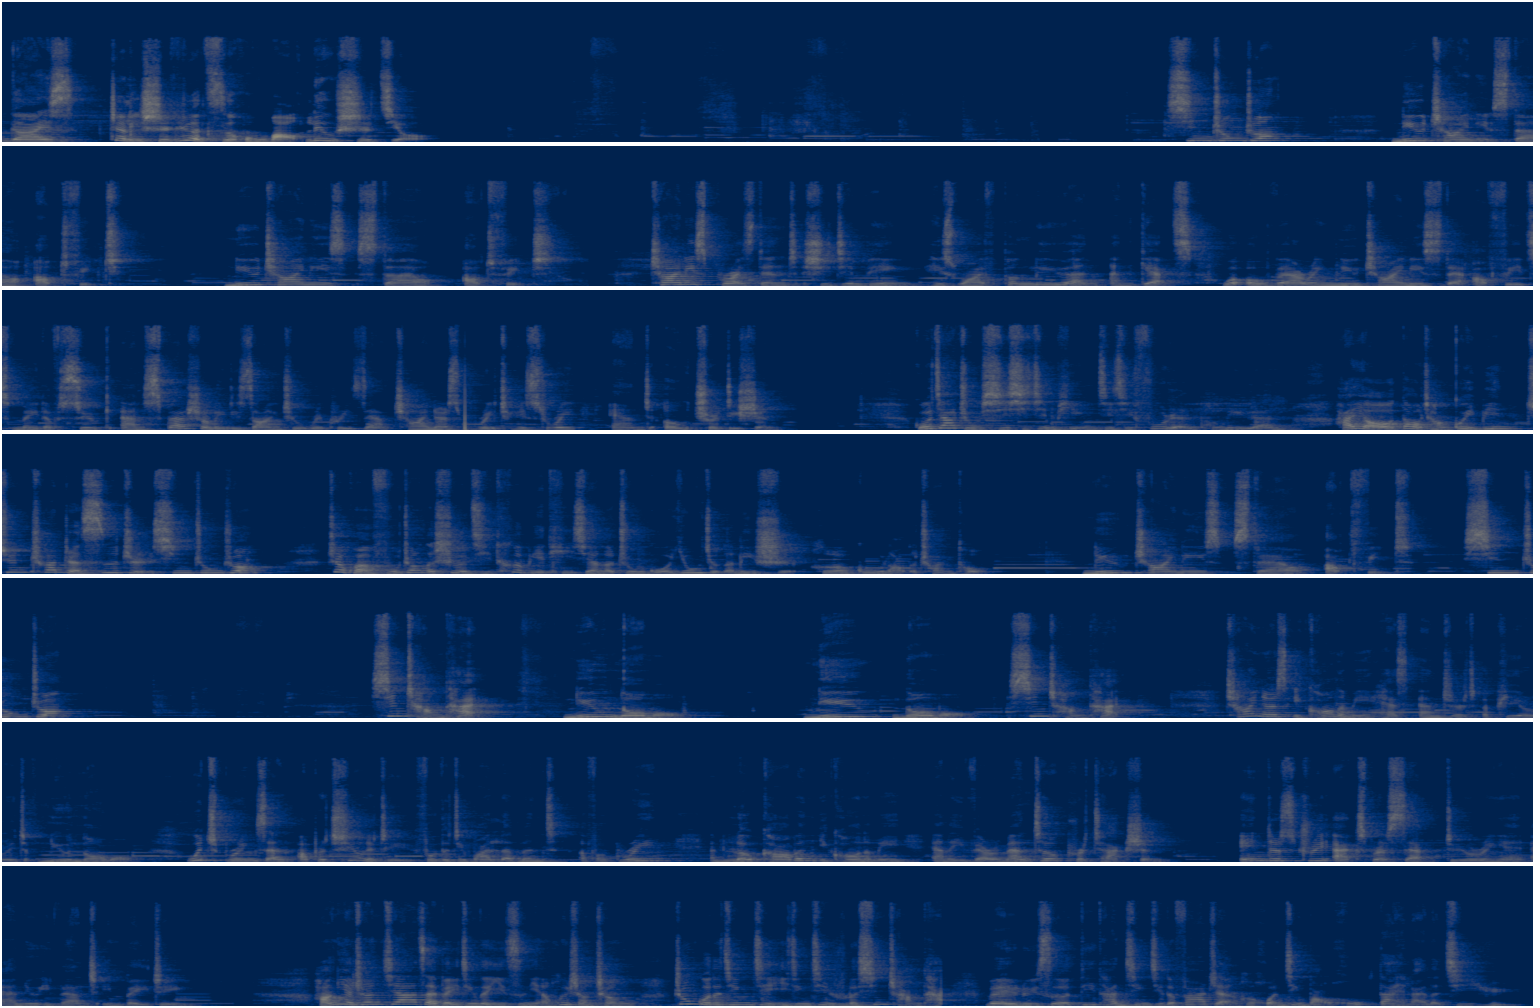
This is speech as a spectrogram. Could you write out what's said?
Hello, guys！这里是热词红宝六十九。新中装，New Chinese style outfit。New Chinese style outfit. Chinese President Xi Jinping, his wife Peng Liyuan, and guests were all wearing new Chinese style outfits made of silk and specially designed to represent China's rich history and old tradition. 国家主席习近平及其夫人彭丽媛，还有到场贵宾均穿着丝质新中装。这款服装的设计特别体现了中国悠久的历史和古老的传统。New Chinese style outfit，新中装。新常态，New normal，New normal，新常态。China's economy has entered a period of new normal, which brings an opportunity for the development of a green and low carbon economy and environmental protection. Industry experts said during an annual event in Beijing. 行业专家在北京的一次年会上称，中国的经济已经进入了新常态，为绿色低碳经济的发展和环境保护带来了机遇。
